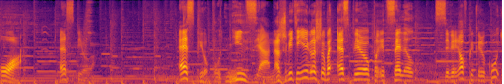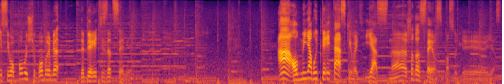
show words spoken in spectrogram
О! Эспио. Эспио, путь ниндзя. Нажмите игрек, чтобы Эспио прицепился веревкой к крюку и с его помощью вовремя доберитесь до цели. А, он меня будет перетаскивать. Ясно. Что-то стейлс, по сути, э, ясно.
